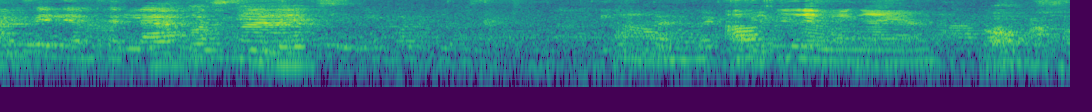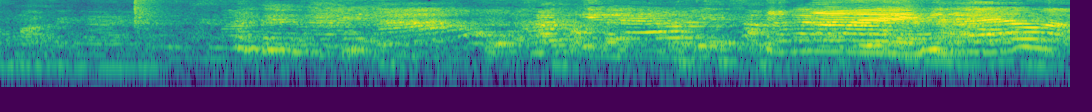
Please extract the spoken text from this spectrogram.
ทำสี่เหลี่ยมเสร็จแล้วก็ทำสีมาเล็กอ้าวเอาสี่เหลี่ยมยังไงอะกน้องถามสมาร์ทยังไงครั้งที่แล้วที่ทำยังไงที่แล้วอะ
